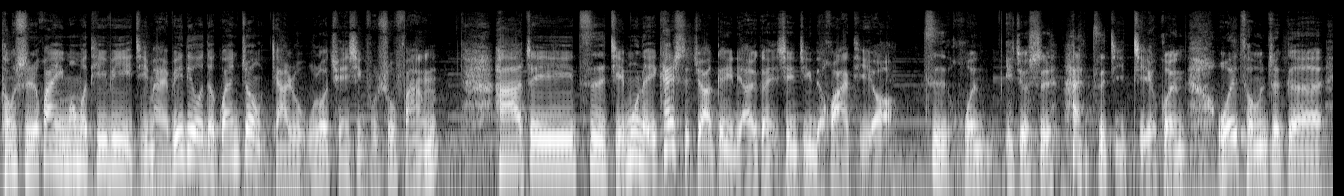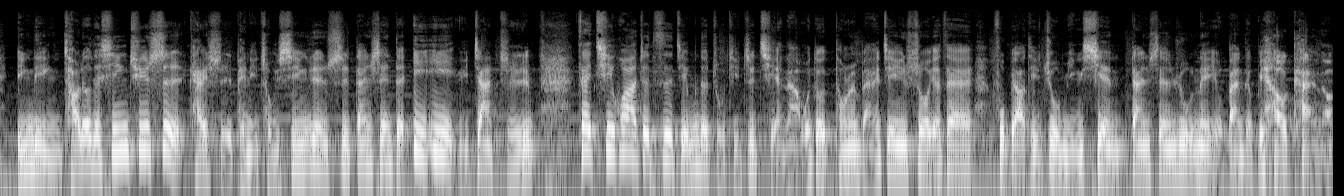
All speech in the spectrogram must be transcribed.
同时欢迎默默 TV 以及买 Video 的观众加入吴若权幸福书房。好，这一次节目呢，一开始就要跟你聊一个很先进的话题哦。自婚，也就是 和自己结婚。我会从这个引领潮流的新趋势开始，陪你重新认识单身的意义与价值。在企划这次节目的主题之前啊，我都同仁本来建议说要在副标题注明“限单身入内有伴的不要看”哦，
